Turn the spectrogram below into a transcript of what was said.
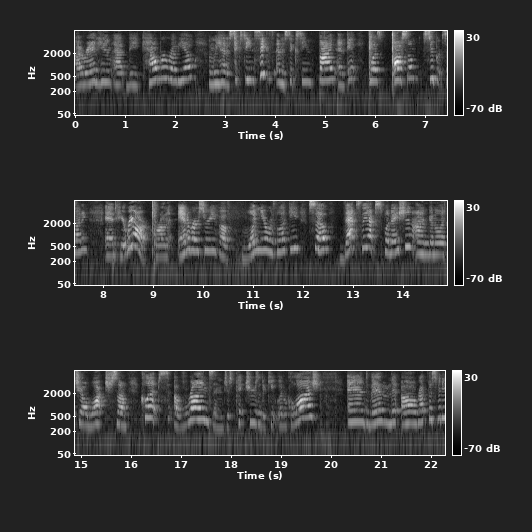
I ran him at the CALBRA Rodeo, and we had a 16.6 and a 16.5, and it was awesome, super exciting. And here we are. We're on the anniversary of one year with Lucky. So that's the explanation. I'm going to let y'all watch some clips of runs and just pictures of a cute little collage. And then I'll wrap this video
